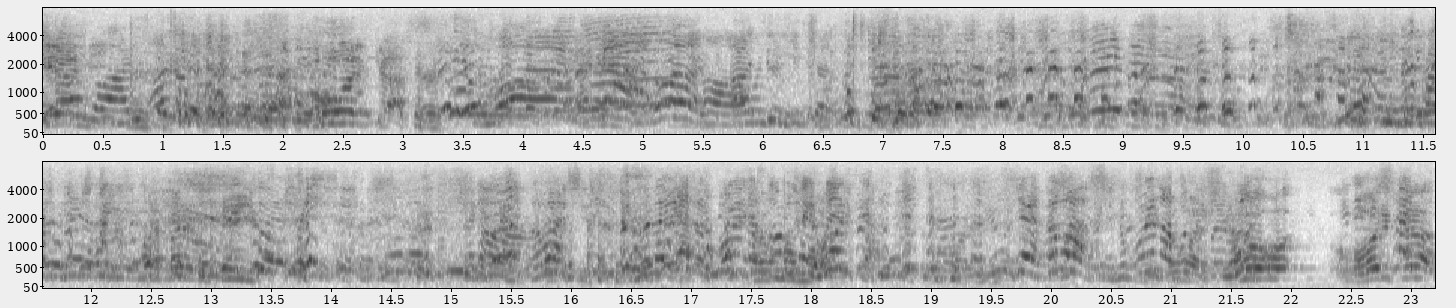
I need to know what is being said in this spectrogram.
І амінь. Горька! Товариші, ви навіть повинна слухати горька. Ні, товариші, ну повинна бути Ну, го- горька,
